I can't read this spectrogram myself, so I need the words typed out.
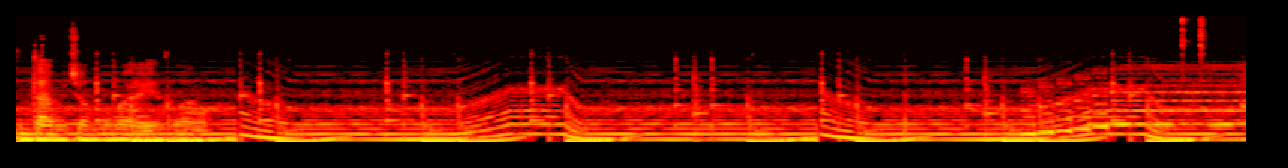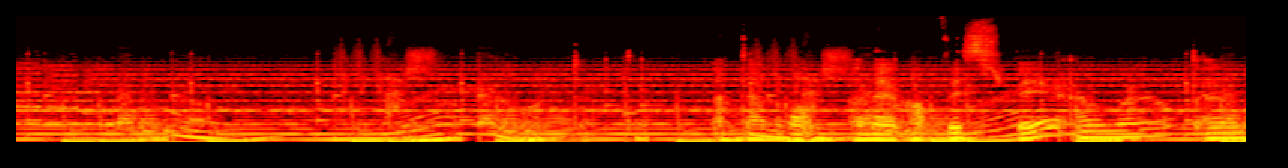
Some damage on the way as well. And down and then up this bit and round, and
